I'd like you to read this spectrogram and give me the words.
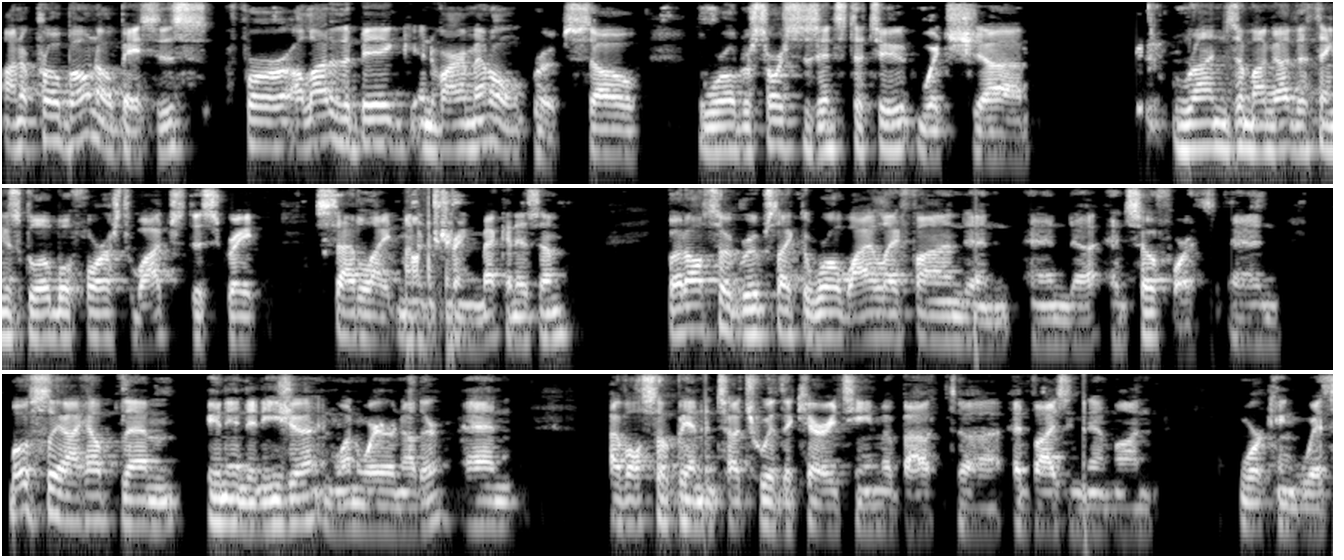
on a pro bono basis for a lot of the big environmental groups. So the World Resources Institute, which uh, runs, among other things, Global Forest Watch, this great satellite monitoring mechanism, but also groups like the World Wildlife Fund and and uh, and so forth. And mostly, I help them in Indonesia in one way or another. And I've also been in touch with the Kerry team about uh, advising them on working with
